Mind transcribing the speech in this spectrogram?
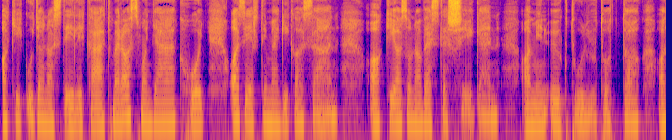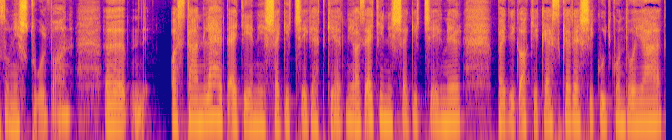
akik ugyanazt élik át, mert azt mondják, hogy az érti meg igazán, aki azon a vesztességen, amin ők túljutottak, azon is túl van. Ö, aztán lehet egyéni segítséget kérni. Az egyéni segítségnél pedig akik ezt keresik, úgy gondolják,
